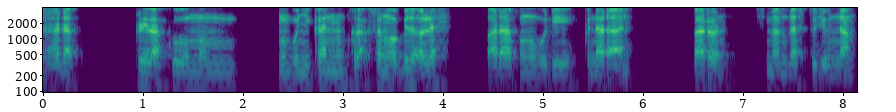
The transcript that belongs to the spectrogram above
terhadap perilaku mem, membunyikan klakson mobil oleh para pengemudi kendaraan. Baron, 1976.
